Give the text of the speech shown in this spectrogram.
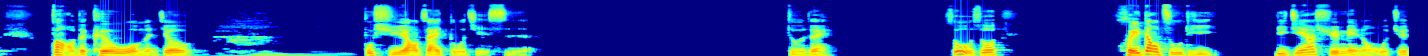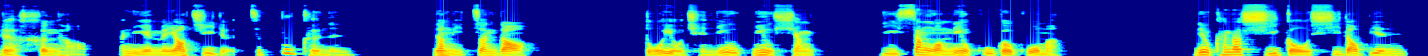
不好的客户，我们就不需要再多解释了。对不对？所以我说，回到主题，你今天要学美容，我觉得很好。那你们要记得，这不可能让你赚到多有钱。你有你有想，你上网你有 Google 过吗？你有看到洗狗洗到变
